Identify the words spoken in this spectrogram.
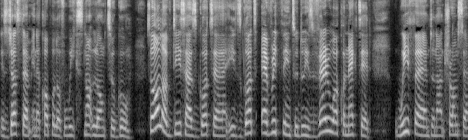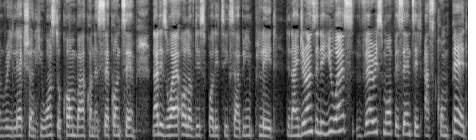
is just um, in a couple of weeks, not long to go. So all of this has got uh, it's got everything to do. It's very well connected with um, Donald Trump's um, re-election. He wants to come back on a second term. That is why all of these politics are being played. The Nigerians in the US, very small percentage as compared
